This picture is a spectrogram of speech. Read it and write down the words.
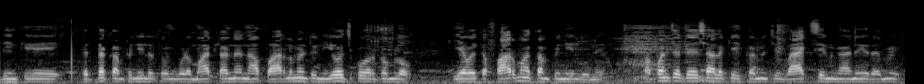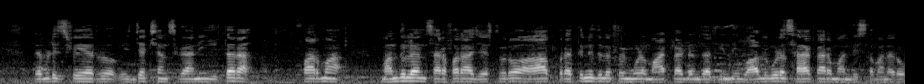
దీనికి పెద్ద కంపెనీలతో కూడా మాట్లాడినా నా పార్లమెంటు నియోజకవర్గంలో ఏవైతే ఫార్మా కంపెనీలు ఉన్నాయో ప్రపంచ దేశాలకి ఇక్కడ నుంచి వ్యాక్సిన్ కానీ రెమి రెమిడిసివియర్ ఇంజెక్షన్స్ కానీ ఇతర ఫార్మా మందులను సరఫరా చేస్తారో ఆ ప్రతినిధులతో కూడా మాట్లాడడం జరిగింది. వాళ్ళు కూడా సహకారం అందిస్తామన్నారు.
